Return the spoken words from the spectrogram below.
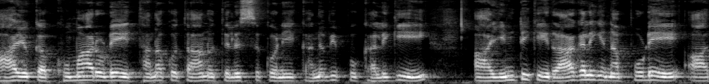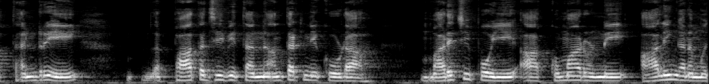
ఆ యొక్క కుమారుడే తనకు తాను తెలుసుకొని కనువిప్పు కలిగి ఆ ఇంటికి రాగలిగినప్పుడే ఆ తండ్రి పాత జీవితాన్ని అంతటిని కూడా మరిచిపోయి ఆ కుమారుణ్ణి ఆలింగనము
